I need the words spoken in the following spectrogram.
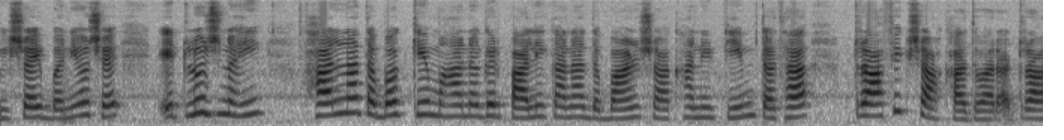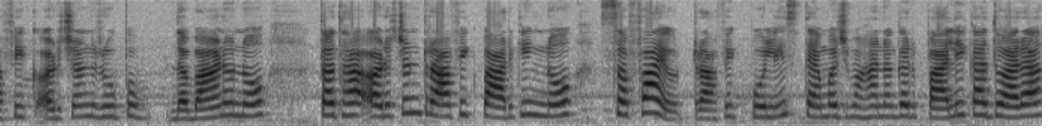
વિષય બન્યો છે, એટલું જ નહીં, હાલના તબક્કે મહાનગરપાલિકાના દબાણ શાખાની ટીમ તથા ટ્રાફિક શાખા દ્વારા ટ્રાફિક અડચણરૂપ દબાણનો તથા અડચણ ટ્રાફિક પાર્કિંગનો સફાયો ટ્રાફિક પોલીસ તેમજ મહાનગરપાલિકા દ્વારા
